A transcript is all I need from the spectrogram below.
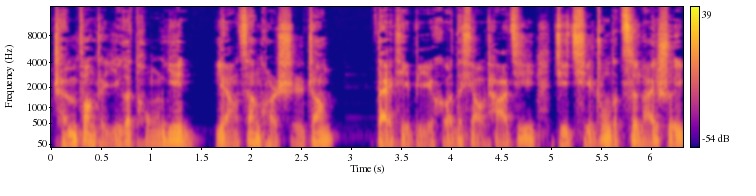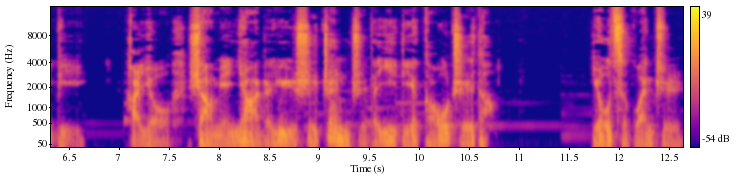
陈放着一个铜印、两三块石章，代替笔盒的小茶几及其中的自来水笔，还有上面压着玉石镇纸的一叠稿纸等。由此观之，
